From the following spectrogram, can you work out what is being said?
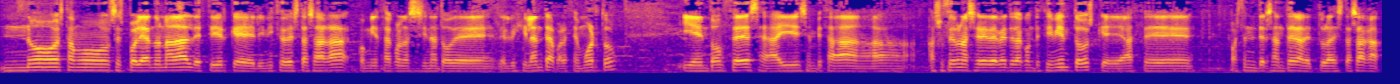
No estamos spoileando nada al decir que el inicio de esta saga comienza con el asesinato de- del vigilante, aparece muerto, y entonces ahí se empieza a, a suceder una serie de eventos y acontecimientos que hace bastante interesante la lectura de esta saga.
